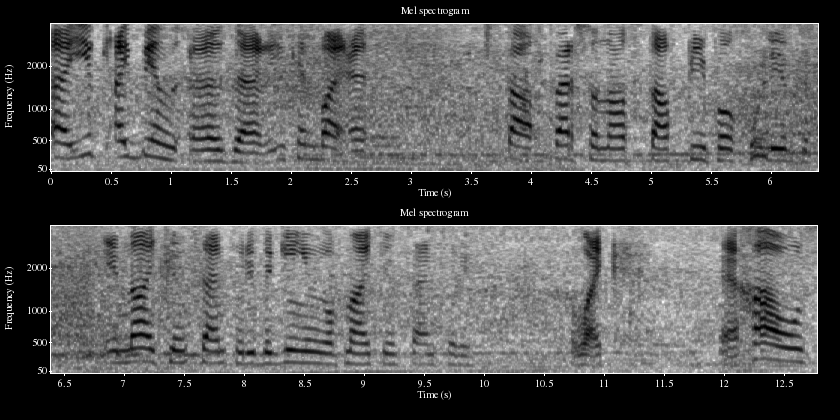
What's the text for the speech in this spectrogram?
Uh, you, I've been uh, there. You can buy uh, stuff, personal stuff, people who lived in 19th century, beginning of 19th century, like a house,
